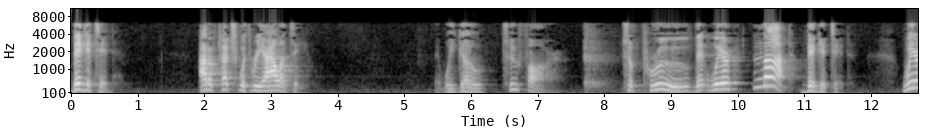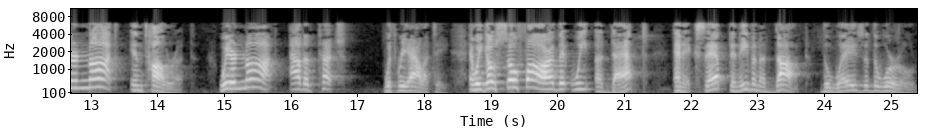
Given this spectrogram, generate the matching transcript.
bigoted, out of touch with reality, that we go too far to prove that we're not bigoted. We're not intolerant. We're not out of touch with reality. And we go so far that we adapt and accept and even adopt the ways of the world.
